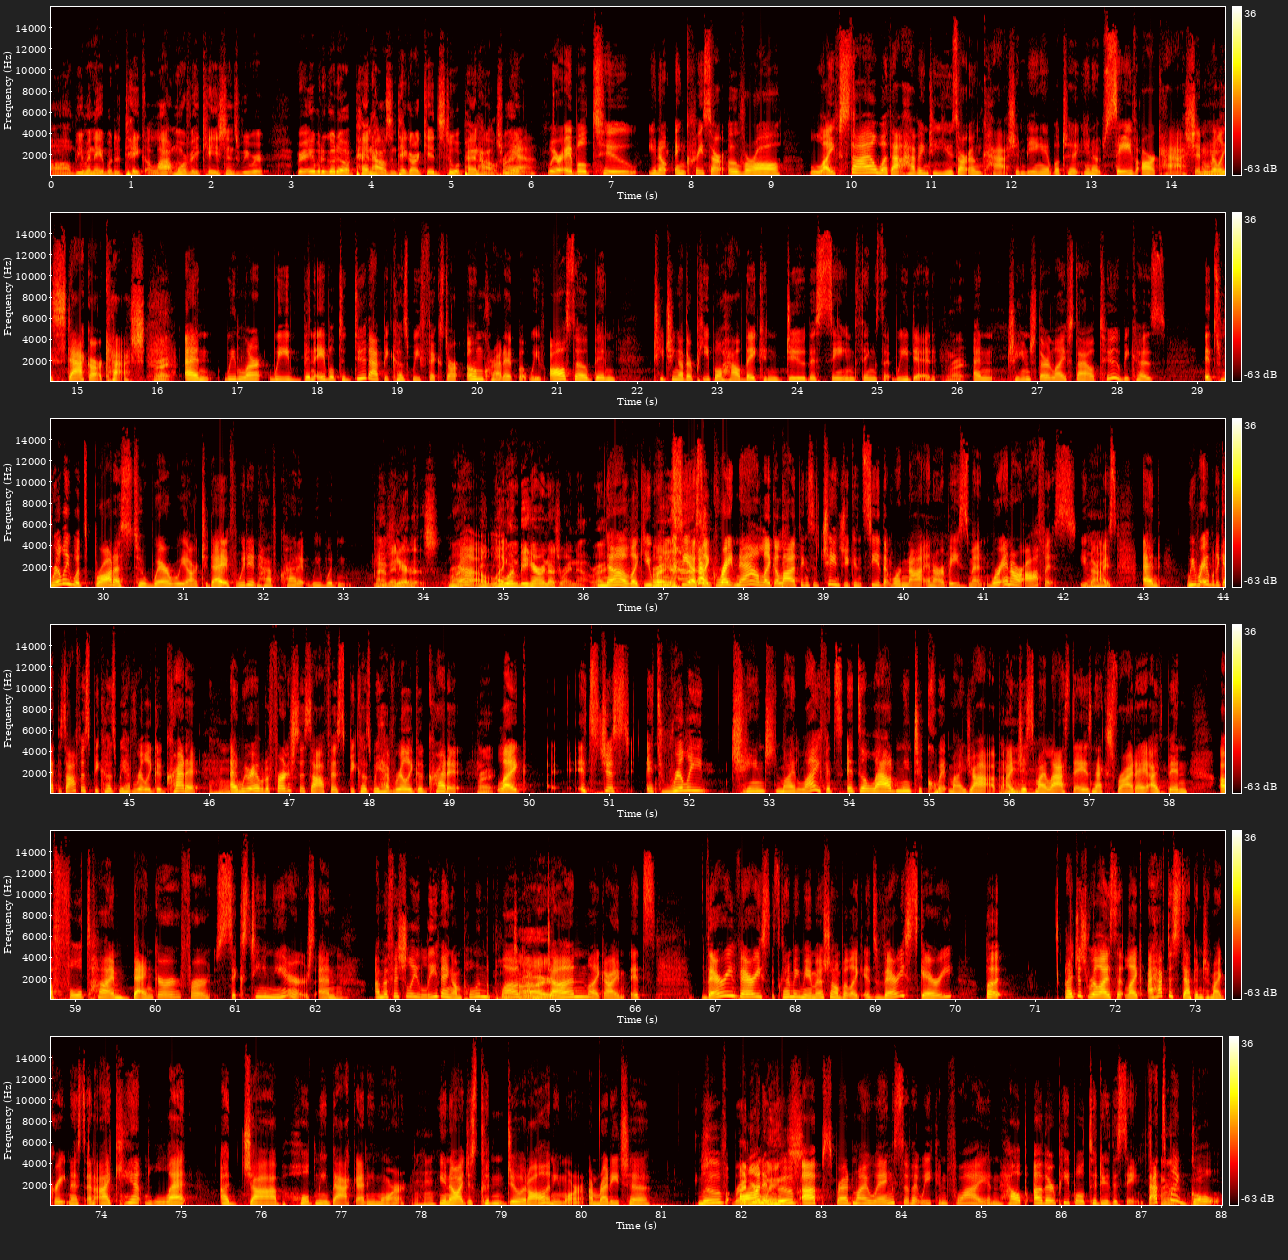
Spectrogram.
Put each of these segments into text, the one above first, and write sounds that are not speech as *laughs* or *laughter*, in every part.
Um, we've been able to take a lot more vacations. We were we were able to go to a penthouse and take our kids to a penthouse, right? Yeah. We were able to, you know, increase our overall lifestyle without having to use our own cash and being able to, you know, save our cash and really stack our cash. Right. And we learn we've been able to do that because we fixed our own credit, but we've also been teaching other people how they can do the same things that we did Right. and change their lifestyle too because it's really what's brought us to where we are today. If we didn't have credit, we wouldn't be Have here. any of this? Right. No, you, you wouldn't be hearing us right now, right? No, like you wouldn't see us. *laughs* Like right now, like a lot of things have changed. You can see that we're not in our basement. We're in our office, you Mm-hmm. guys. And we were able to get this office because we have really good credit. Mm-hmm. And we were able to furnish this office because we have really good credit. Right. Like it's just it's really changed my life. It's it's allowed me to quit my job. I Mm. just my last day is next Friday. I've been a full-time banker for 16 years and I'm officially leaving. I'm pulling the plug. I'm Mm-hmm. Retired. done. Like I'm it's very very it's going to make me emotional, but like it's very scary, but I just realized that like I have to step into my greatness and I can't let a job hold me back anymore. Mm-hmm. You know, I just couldn't do it all anymore. I'm ready to move Spread on and move up, spread my wings so that we can fly and help other people to do the same. That's my goal.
